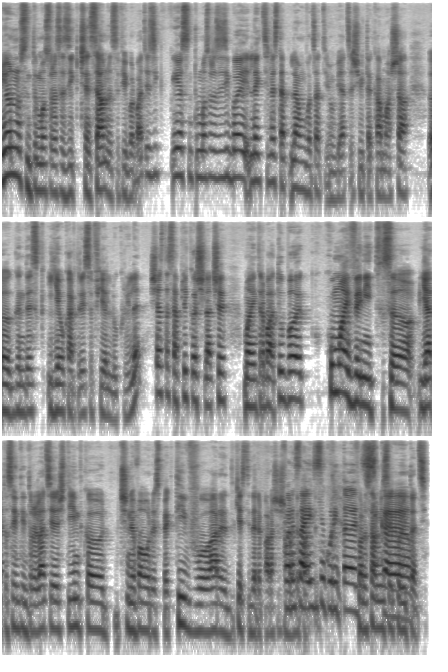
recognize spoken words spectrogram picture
Eu nu sunt în măsură să zic ce înseamnă să fii bărbat, eu, zic, eu sunt în măsură să zic, băi, lecțiile astea le-am învățat eu în viață și uite cam așa uh, gândesc eu că ar trebui să fie lucrurile. Și asta se aplică și la ce m-ai întrebat tu, băi, cum ai venit să, iată, să intri într-o relație știind că cineva o respectiv are chestii de reparat și așa Fără mai să ai departe? insecurități. Fără să am că- insecurități.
